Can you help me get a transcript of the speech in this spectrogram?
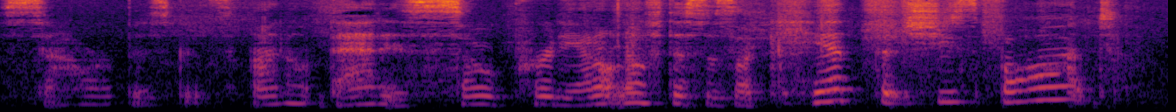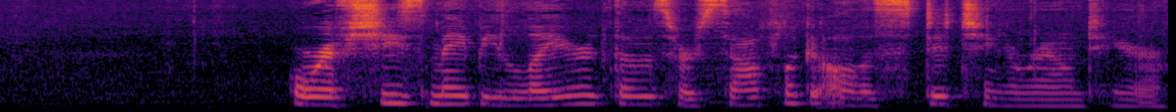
sour biscuits. I don't, that is so pretty. I don't know if this is a kit that she's bought or if she's maybe layered those herself. Look at all the stitching around here.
